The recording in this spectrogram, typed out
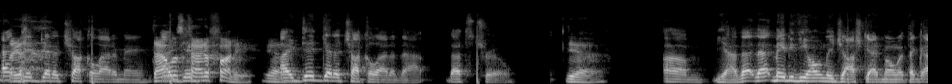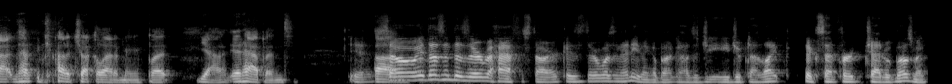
I like, did get a chuckle out of me. That was kind of funny. Yeah, I did get a chuckle out of that. That's true. Yeah. Um. Yeah. That that may be the only Josh Gad moment that got that got a chuckle out of me. But yeah, it happened. Yeah. Um, so it doesn't deserve a half a star because there wasn't anything about Gods of Egypt I liked except for Chadwick Boseman.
